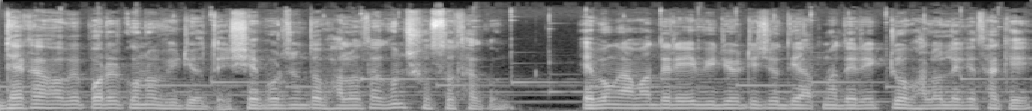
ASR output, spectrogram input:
দেখা হবে পরের কোনো ভিডিওতে। সে পর্যন্ত ভালো থাকুন, সুস্থ থাকুন। এবং আমাদের এই ভিডিওটি যদি আপনাদের একটুও ভালো লেগে থাকে,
